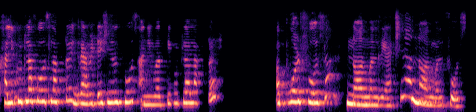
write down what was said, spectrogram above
खाली कुठला फोर्स लागतोय? ग्रॅव्हिटेशनल फोर्स आणि वरती कुठला लागतोय? Upward force normal reaction or normal force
